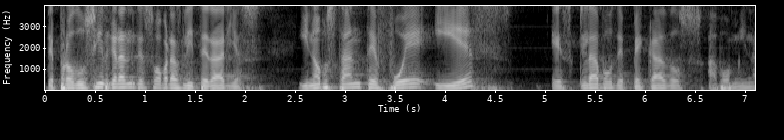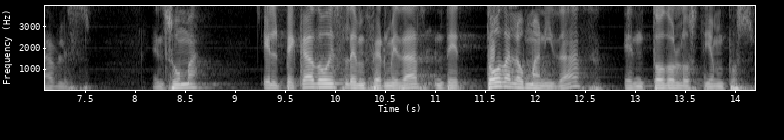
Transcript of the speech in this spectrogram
de producir grandes obras literarias y no obstante fue y es esclavo de pecados abominables. En suma, el pecado es la enfermedad de toda la humanidad en todos los tiempos.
